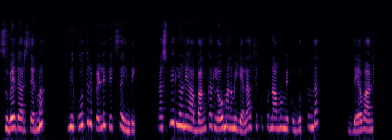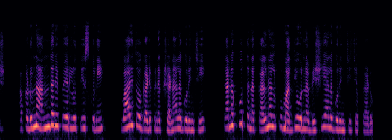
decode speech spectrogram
సుబేదార్ శర్మ మీ కూతురి పెళ్ళి ఫిక్స్ అయింది. కశ్మీర్లోని ఆ బంకర్లో మనం ఎలా చిక్కుకున్నామో మీకు గుర్తుందా? దేవాంష్ అక్కడున్న అందరి పేర్లు తీసుకుని వారితో గడిపిన క్షణాల గురించి తనకు తన కల్నల్కు మధ్య ఉన్న విషయాల గురించి చెప్పాడు.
